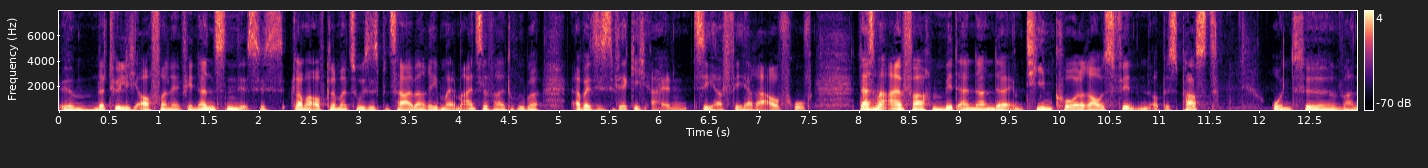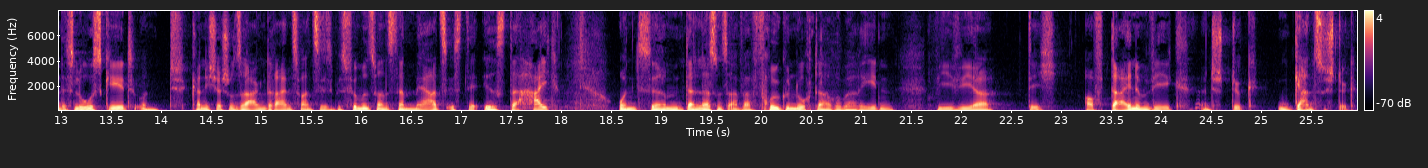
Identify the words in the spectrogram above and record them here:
ähm, natürlich auch von den Finanzen. Es ist, Klammer auf, Klammer zu, es ist bezahlbar, reden wir im Einzelfall drüber, aber es ist wirklich ein sehr fairer Aufruf. Lass mal einfach miteinander im Teamcall rausfinden, ob es passt und äh, wann es losgeht. Und kann ich ja schon sagen, 23. bis 25. März ist der erste Hike. Und ähm, dann lass uns einfach früh genug darüber reden, wie wir dich auf deinem Weg ein Stück, ein ganzes Stück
